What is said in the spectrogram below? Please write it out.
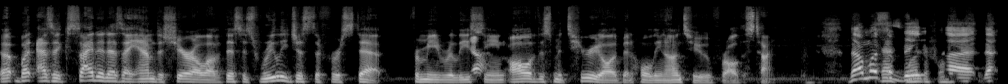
uh, but as excited as I am to share all of this, it's really just the first step for me releasing yeah. all of this material I've been holding on to for all this time. That must That's have been uh, that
